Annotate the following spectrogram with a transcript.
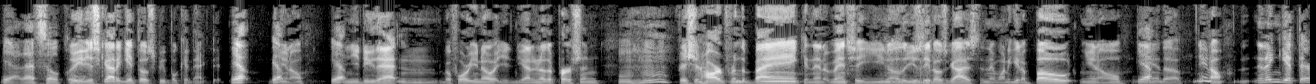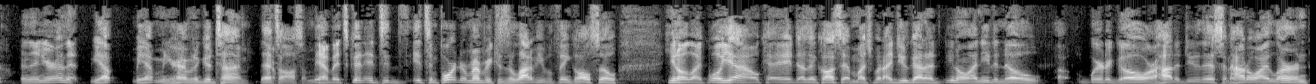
Yeah, that's so So cool. you just got to get those people connected. yep. Yep. You know. Yep. And you do that, and before you know it, you got another person mm-hmm. fishing hard from the bank, and then eventually, you know, usually those guys, and they want to get a boat, you know, Yep. and uh, you know, and they can get there. and then you're in it. Yep, yep, and you're having a good time. That's awesome. Yeah, but it's good. It's, it's it's important to remember because a lot of people think also, you know, like, well, yeah, okay, it doesn't cost that much, but I do gotta, you know, I need to know uh, where to go or how to do this and how do I learn.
